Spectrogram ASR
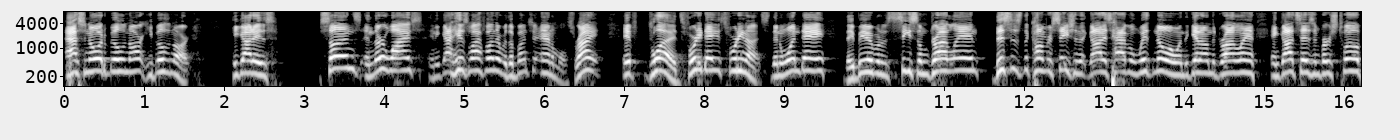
asked Noah to build an ark. He built an ark. He got his sons and their wives, and he got his wife on there with a bunch of animals, right? It floods 40 days, 40 nights. Then one day they'd be able to see some dry land. This is the conversation that God is having with Noah when they get on the dry land. And God says in verse 12,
